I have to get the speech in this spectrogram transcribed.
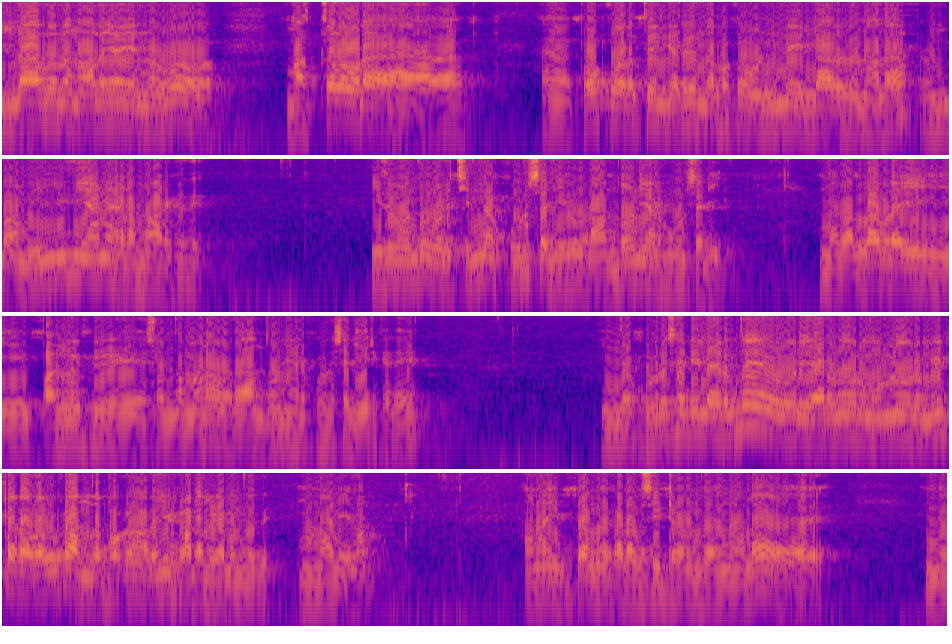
இல்லாததுனாலயோ என்னவோ மக்களோட போக்குவரத்துங்கிறது இந்த பக்கம் ஒன்றுமே இல்லாததுனால ரொம்ப அமைதியான இடமா இருக்குது. இது வந்து ஒரு சின்ன குடிசடி ஒரு அந்தோனியார் குடிசடி இந்த வல்லவளை பங்குக்கு சொந்தமான ஒரு அந்தோனியார் குடிசடி இருக்குது. இந்த குருசடியிலேருந்து ஒரு இரநூறு முந்நூறு மீட்டர் அளவுக்கு அந்த பக்கம் வரைக்கும் கடல் கிடந்தது முன்னாடியெல்லாம். ஆனால் இப்போ அந்த கடல் சீட்டை வந்ததுனால இந்த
